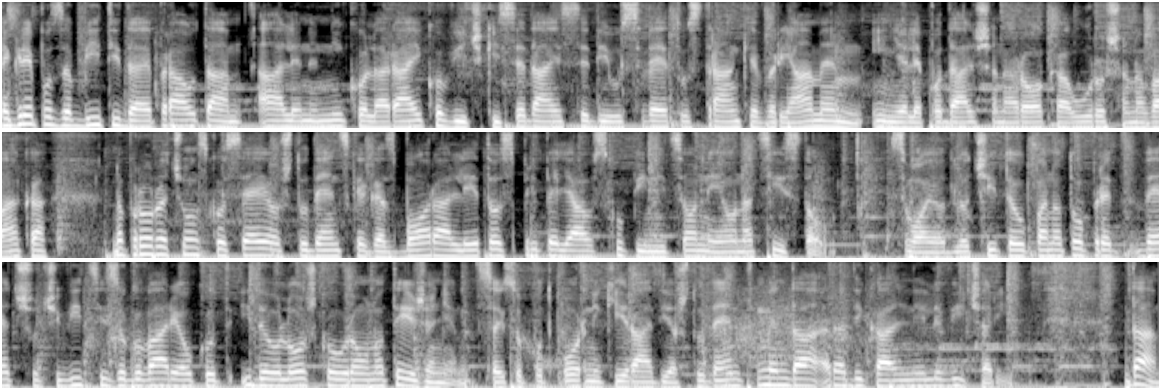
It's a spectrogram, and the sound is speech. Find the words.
Ne gre pozabiti, da je prav ta Alen Nikola Rajkovič, ki sedaj sedi v svetu stranke Verjamem in je le podaljšana roka Uroša Novaka, na proračunsko sejo študentskega zbora letos pripeljal skupinico neonacistov. Svojo odločitev pa na to pred več očivici zagovarjal kot ideološko uravnoteženje, saj so podporniki Radia Študent menda radikalni levičari. Da,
